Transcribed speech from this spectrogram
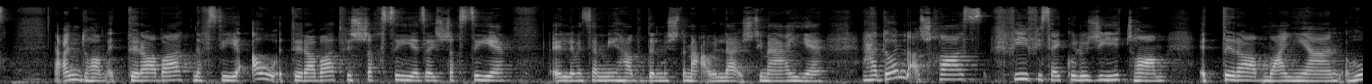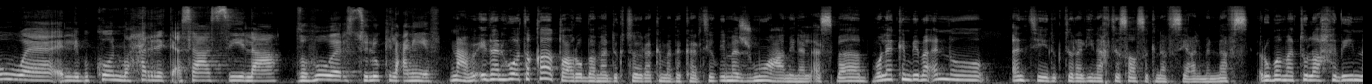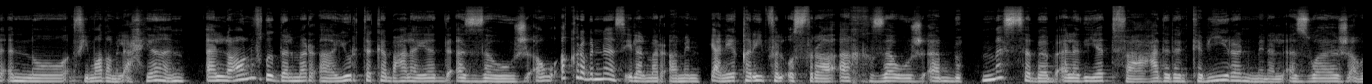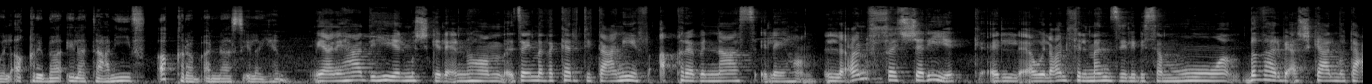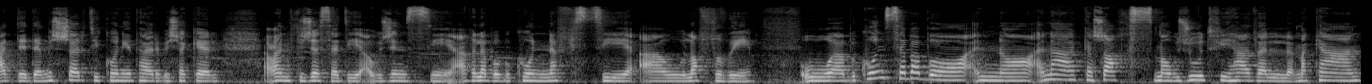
عندهم اضطرابات نفسية أو اضطرابات في الشخصية زي الشخصية اللي بنسميها ضد المجتمع أو اللا اجتماعيه هدول الأشخاص في في سيكولوجيتهم اضطراب معين هو اللي بيكون محرك أساسي لظهور السلوك العنيف. نعم اذا هو تقاطع ربما دكتورة كما ذكرتي بمجموعة من الأسباب ولكن بما إنه أنت دكتورة لينا اختصاصك نفسي علم النفس. ربما تلاحظين أنه في معظم الأحيان العنف ضد المرأة يرتكب على يد الزوج أو أقرب الناس إلى المرأة من يعني قريب في الأسرة أخ زوج أب ما السبب الذي يدفع عددا كبيرا من الأزواج أو الأقرباء إلى تعنيف أقرب الناس إليهم؟ يعني هذه هي المشكلة إنهم زي ما ذكرتي تعنيف أقرب الناس إليهم العنف الشريك أو العنف المنزلي بسموه بظهر بأشكال متعددة مش شرط يكون يظهر بشكل عنف جسدي أو جنسي أغلبه بكون نفسي أو لفظي. وبكون سببه إنه أنا كشخص موجود في هذا المكان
